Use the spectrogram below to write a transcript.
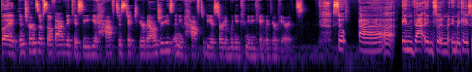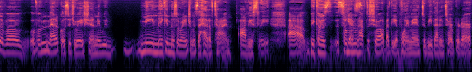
but in terms of self advocacy, you have to stick to your boundaries and you have to be assertive when you communicate with your parents. So, uh, in that, in, so in, in the case of a of a medical situation, it would mean making those arrangements ahead of time, obviously, uh, because someone yes. would have to show up at the appointment to be that interpreter.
